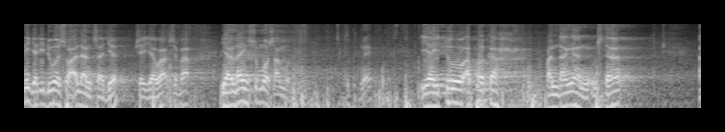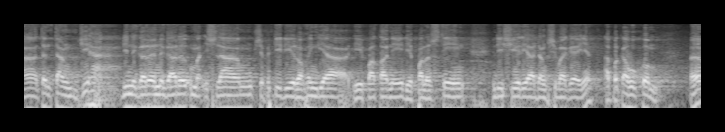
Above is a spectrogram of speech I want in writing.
ini jadi dua soalan saja saya jawab sebab yang lain semua sama. Eh? iaitu apakah pandangan ustaz uh, tentang jihad di negara-negara umat Islam seperti di Rohingya, di Patani, di Palestin di Syria dan sebagainya apakah hukum uh,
